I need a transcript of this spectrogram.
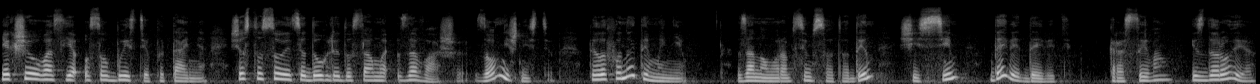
Якщо у вас є особисті питання, що стосуються догляду саме за вашою зовнішністю, телефонуйте мені за номером 701 6799. Краси вам і здоров'я!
